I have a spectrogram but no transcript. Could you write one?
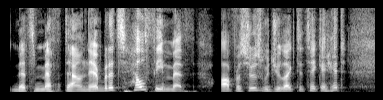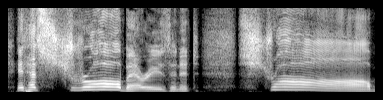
that's meth down there, but it's healthy meth. Officers, would you like to take a hit? It has strawberries in it. Strawberries.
